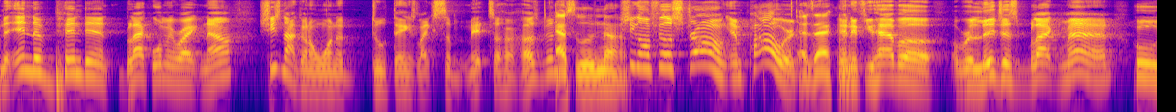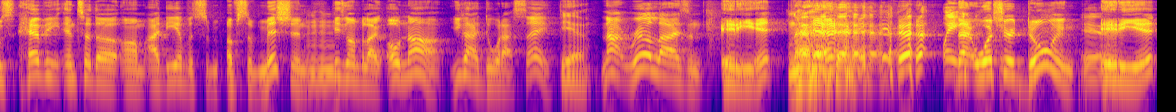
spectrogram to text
the independent black woman right now she's not gonna want to do things like submit to her husband Absolutely not. she gonna feel strong empowered Exactly. and if you have a, a religious black man who's heavy into the um idea of, a, of submission he's gonna be like oh nah you gotta do what i say Mm-hmm. Yeah. not realizing idiot Wait. that what you're doing, Yeah. idiot,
